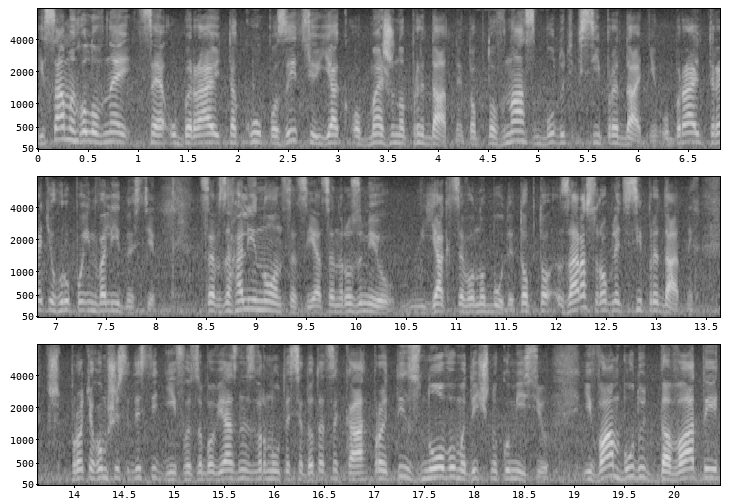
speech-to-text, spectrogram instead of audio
і саме головне це убирають таку позицію, як обмежено придатний. Тобто в нас будуть всі придатні. Убирають третю групу інвалідності. Це взагалі нонсенс. Я це не розумію, як це воно буде. Тобто зараз роблять всі придатних. Протягом 60 днів ви зобов'язані звернутися до ТЦК, пройти знову медичну комісію, і вам будуть давати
